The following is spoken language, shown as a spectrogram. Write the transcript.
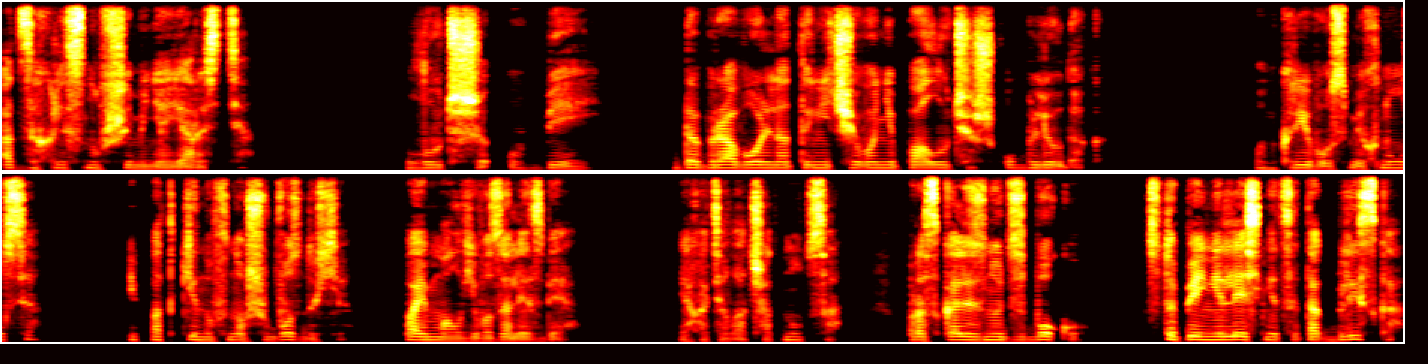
от захлестнувшей меня ярости. Лучше убей. Добровольно ты ничего не получишь, ублюдок. Он криво усмехнулся и, подкинув нож в воздухе, поймал его за лезвие. Я хотела отшатнуться, проскользнуть сбоку. Ступени лестницы так близко,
